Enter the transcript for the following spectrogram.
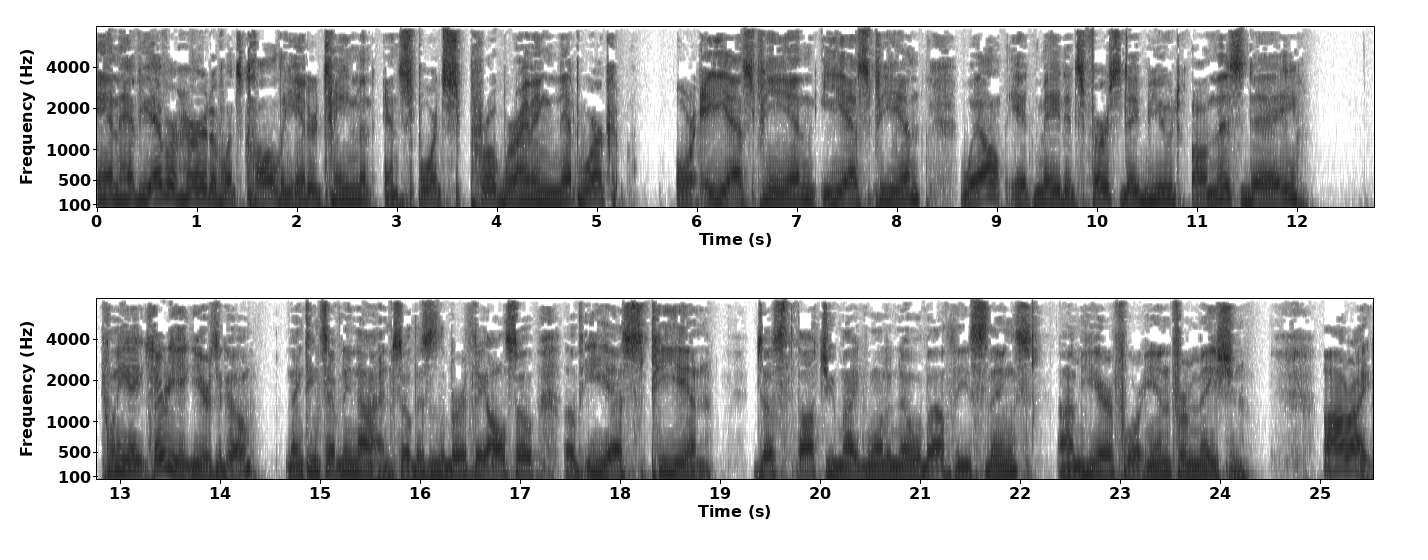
And have you ever heard of what's called the Entertainment and Sports Programming Network or ESPN, ESPN. Well, it made its first debut on this day 28, 38 years ago, 1979. So this is the birthday also of ESPN. Just thought you might want to know about these things. I'm here for information. All right.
